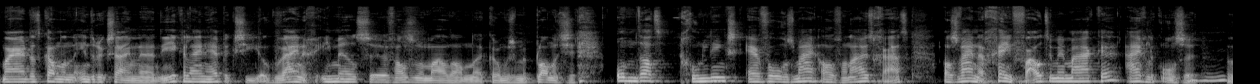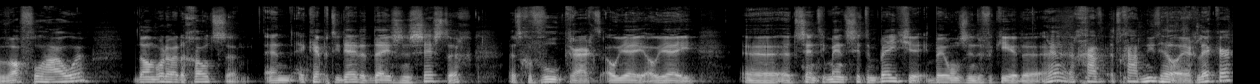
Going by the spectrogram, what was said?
maar dat kan een indruk zijn eh, die ik alleen heb. Ik zie ook weinig e-mails eh, van ze. Normaal dan komen ze met plannetjes. Omdat GroenLinks er volgens mij al van uitgaat... als wij nou geen fouten meer maken... eigenlijk onze waffel houden... dan worden we de grootste. En ik heb het idee dat D66 het gevoel krijgt... oh jee, oh jee... eh, het sentiment zit een beetje bij ons in de verkeerde. Hè? Het, gaat, het gaat niet heel erg lekker.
